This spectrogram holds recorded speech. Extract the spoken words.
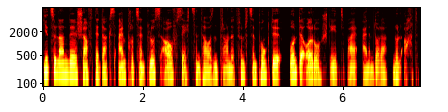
Hierzulande schafft der DAX 1% plus auf 16.315 Punkte und der Euro steht bei einem Dollar 08.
